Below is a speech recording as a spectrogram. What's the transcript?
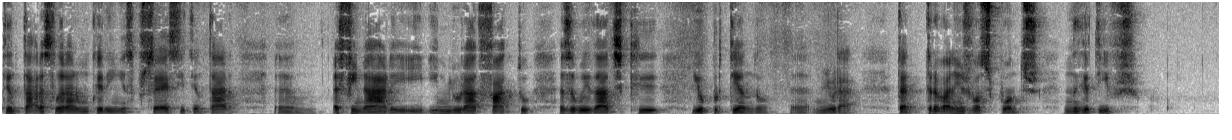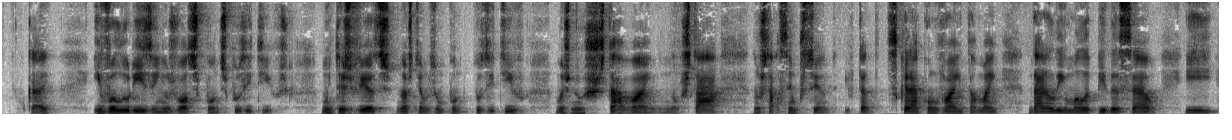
tentar acelerar um bocadinho esse processo e tentar um, afinar e, e, melhorar de facto as habilidades que eu pretendo uh, melhorar. Portanto, trabalhem os vossos pontos negativos, ok? E valorizem os vossos pontos positivos. Muitas vezes nós temos um ponto positivo, mas não está bem, não está, não está a 100%. E portanto, se calhar convém também dar ali uma lapidação e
